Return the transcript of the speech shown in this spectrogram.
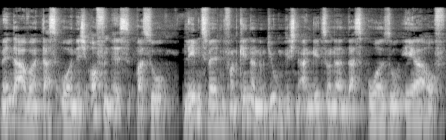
Wenn da aber das Ohr nicht offen ist, was so Lebenswelten von Kindern und Jugendlichen angeht, sondern das Ohr so eher auf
